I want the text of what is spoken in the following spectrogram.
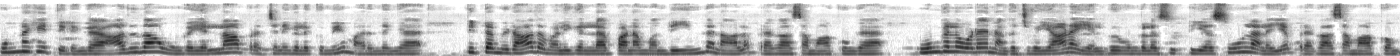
புன்னகைத்திடுங்க. அதுதான் உங்க எல்லா பிரச்சனைகளுக்குமே மருந்துங்க. திட்டமிடாத வழிகளில் பணம் வந்து இந்த நாளை பிரகாசமாக்குங்க. உங்களோட நகைச்சுவையான இயல்பு உங்களை சுத்திய சூழ்நிலைய பிரகாசமாக்கும்.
